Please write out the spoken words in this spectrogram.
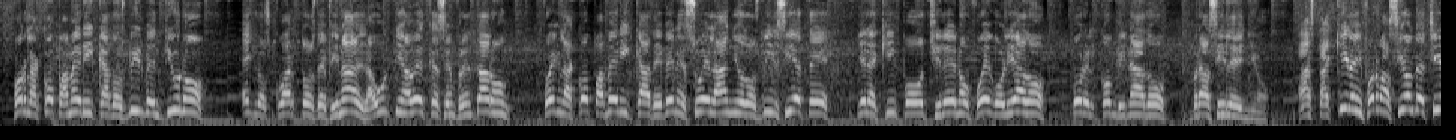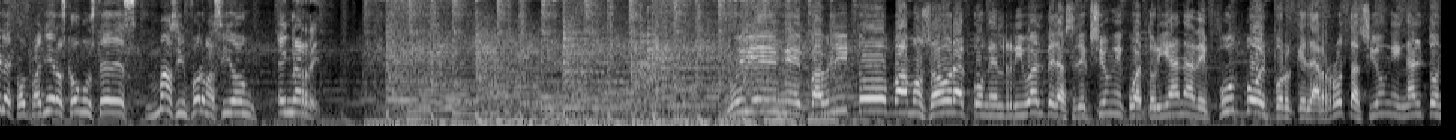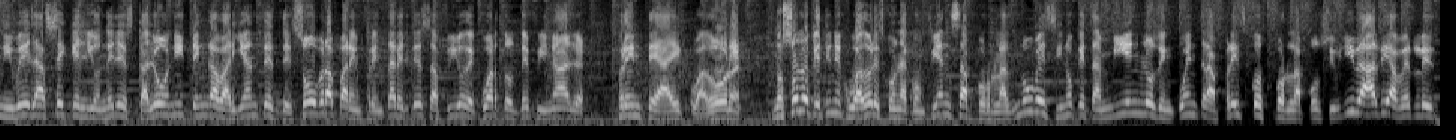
por la Copa América 2021 en los cuartos de final. La última vez que se enfrentaron fue en la Copa América de Venezuela año 2007 y el equipo chileno fue goleado por el combinado brasileño. Hasta aquí la información de Chile, compañeros, con ustedes. Más información en la red. Muy bien, eh, Pablito, vamos ahora con el rival de la selección ecuatoriana de fútbol, porque la rotación en alto nivel hace que Lionel Scaloni tenga variantes de sobra para enfrentar el desafío de cuartos de final frente a Ecuador. No solo que tiene jugadores con la confianza por las nubes, sino que también los encuentra frescos por la posibilidad de haberles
